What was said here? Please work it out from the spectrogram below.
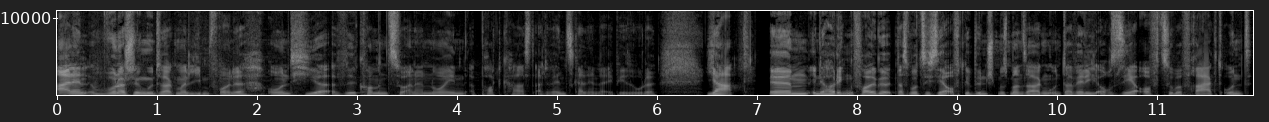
Einen wunderschönen guten Tag, meine lieben Freunde. Und hier willkommen zu einer neuen Podcast-Adventskalender-Episode. Ja, ähm, in der heutigen Folge, das wurde sich sehr oft gewünscht, muss man sagen, und da werde ich auch sehr oft zu befragt. Und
